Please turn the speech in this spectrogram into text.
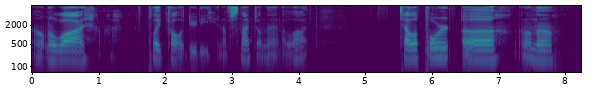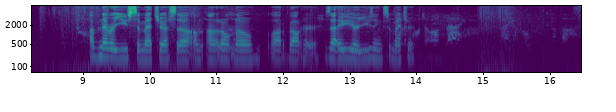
I don't know why. Played Call of Duty and I've sniped on that a lot. Teleport, uh, I don't know. I've never used Symmetra, so I'm, I don't know a lot about her. Is that who you're using, Symmetra? Teleporter online. I am open for that.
